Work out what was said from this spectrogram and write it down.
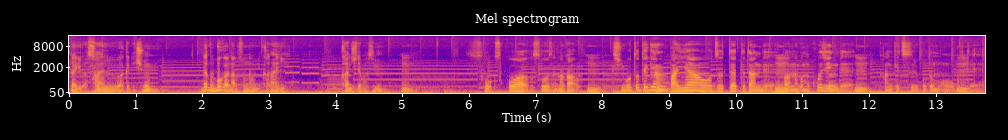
たりはすはいるわけでしょ、うん。だから僕はなんかそんな風に勝手に感じてますよ。うんそうそこはそうですね。なんかうん。仕事的にもバイヤーをずっとやってたんで、ん。やっぱなんかもう個人でうん。完結することも多くて、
